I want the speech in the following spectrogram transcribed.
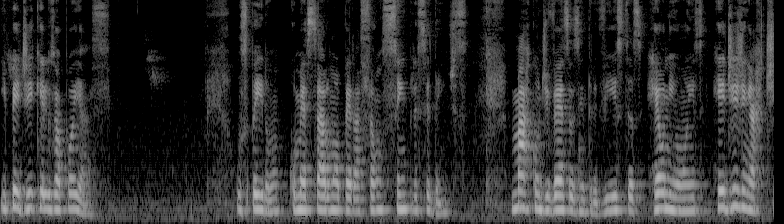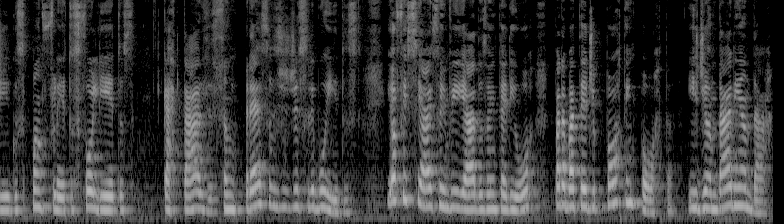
e pedir que eles o apoiassem os Peiron começaram uma operação sem precedentes. Marcam diversas entrevistas, reuniões, redigem artigos, panfletos, folhetos, cartazes são impressos e distribuídos, e oficiais são enviados ao interior para bater de porta em porta e de andar em andar,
